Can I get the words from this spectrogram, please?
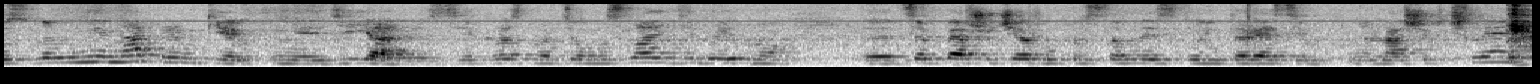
Основні напрямки діяльності якраз на цьому слайді видно. Е, Це в першу чергу представництво інтересів наших членів,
